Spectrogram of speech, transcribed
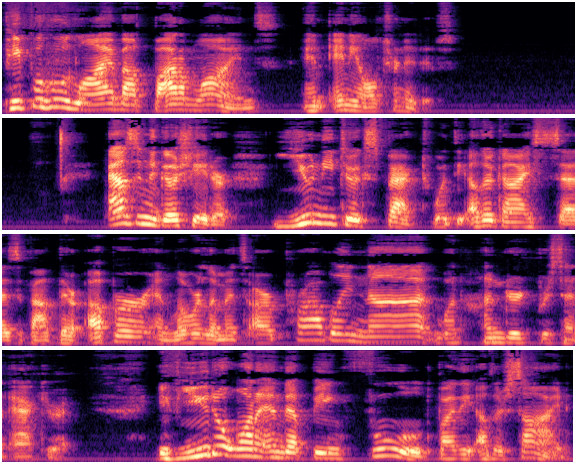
People who lie about bottom lines and any alternatives. As a negotiator, you need to expect what the other guy says about their upper and lower limits are probably not 100% accurate. If you don't want to end up being fooled by the other side,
